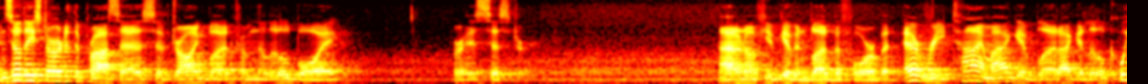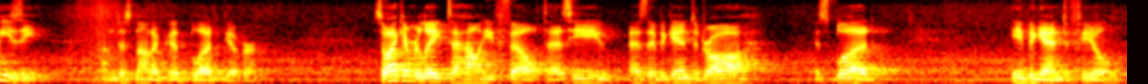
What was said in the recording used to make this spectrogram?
And so they started the process of drawing blood from the little boy for his sister. I don't know if you've given blood before, but every time I give blood, I get a little queasy. I'm just not a good blood giver. So I can relate to how he felt as he as they began to draw his blood, he began to feel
